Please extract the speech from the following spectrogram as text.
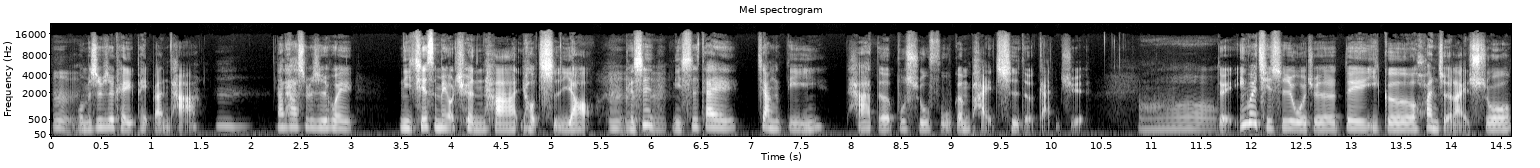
嗯，我们是不是可以陪伴他？嗯，那他是不是会？你其实没有劝他要吃药，嗯，可是你是在降低他的不舒服跟排斥的感觉。哦，对，因为其实我觉得对一个患者来说。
